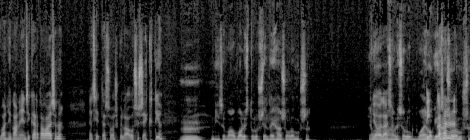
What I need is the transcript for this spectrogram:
varsinkaan ensikertalaisena. Että sitten se olisi kyllä ollut se sektio. Mm, niin se vauva olisi tullut sieltä ihan solmussa. Ja Joo, se olisi ollut vaimokin pikkasen, ihan solmussa.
